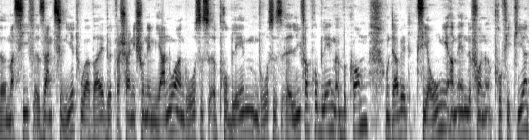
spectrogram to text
äh, massiv sanktioniert. Huawei wird wahrscheinlich schon im Januar ein großes äh, Problem, ein großes äh, Lieferproblem äh, bekommen. Und da wird Xiaomi am Ende von profitieren.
